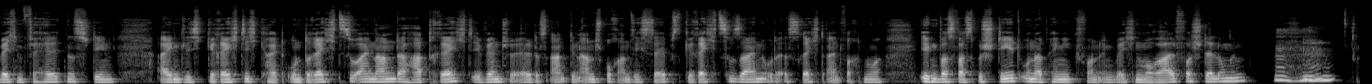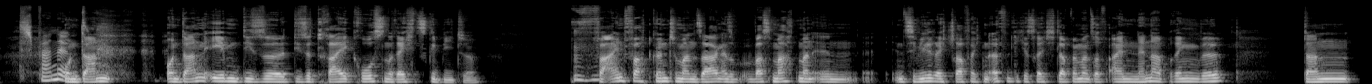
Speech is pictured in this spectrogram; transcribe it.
welchem Verhältnis stehen eigentlich Gerechtigkeit und Recht zueinander? Hat Recht eventuell das, den Anspruch an sich selbst, gerecht zu sein oder ist Recht einfach nur irgendwas, was besteht, unabhängig von irgendwelchen Moralvorstellungen? Mhm. mhm. Spannend. Und dann, und dann eben diese, diese drei großen Rechtsgebiete. Mhm. Vereinfacht könnte man sagen, also was macht man in, in Zivilrecht, Strafrecht und öffentliches Recht? Ich glaube, wenn man es auf einen Nenner bringen will, dann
